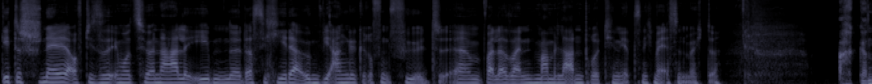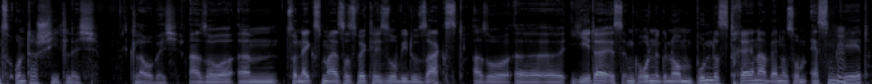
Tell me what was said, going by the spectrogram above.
geht es schnell auf diese emotionale Ebene, dass sich jeder irgendwie angegriffen fühlt, äh, weil er sein Marmeladenbrötchen jetzt nicht mehr essen möchte? Ach, ganz unterschiedlich glaube ich. Also ähm, zunächst mal ist es wirklich so, wie du sagst. Also äh, jeder ist im Grunde genommen Bundestrainer, wenn es um Essen hm. geht,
